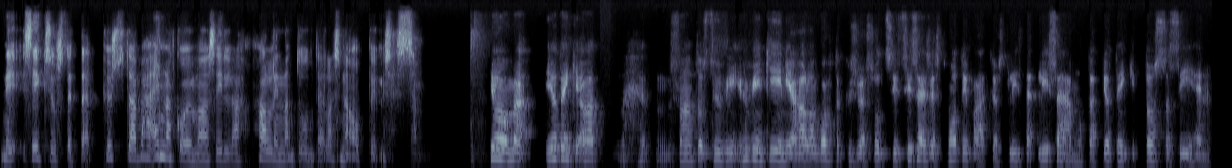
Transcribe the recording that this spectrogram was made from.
Niin siksi just, että pystytään vähän ennakoimaan sillä hallinnan tunteella siinä oppimisessa. Joo, mä jotenkin saan tuosta hyvin, hyvin kiinni ja haluan kohta kysyä sinulta siitä sisäisestä motivaatiosta lisää, mutta jotenkin tuossa siihen,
